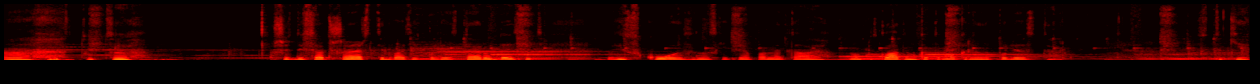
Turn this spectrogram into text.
Е, Тут е, 60 шерсті, 20 поліестеру, 10 віскози, наскільки я пам'ятаю. Ну, підкладинка там акрил і поліестер. Ось такі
